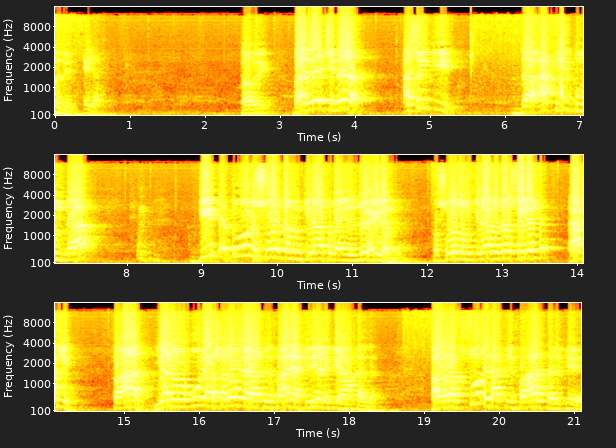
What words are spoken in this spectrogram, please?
ته دی علم ښاغلی بال وايي چې نه اصل کې د عقل چې کوم ده دې ته ټول صور د ممکناتو باندې د علم په صور د ممکناتو د علم عقلي فعال یا د عقول عشره او عقل فعال عقلي لکه عقل ده او اکثر العقل فعال ته لکه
